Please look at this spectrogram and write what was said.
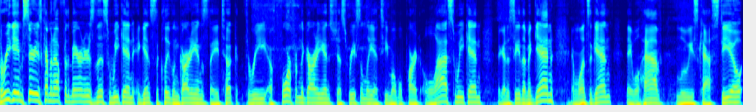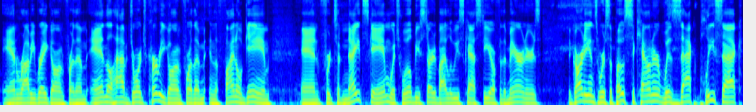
Three game series coming up for the Mariners this weekend against the Cleveland Guardians. They took three of four from the Guardians just recently at T Mobile Park last weekend. They're going to see them again. And once again, they will have Luis Castillo and Robbie Ray going for them. And they'll have George Kirby going for them in the final game. And for tonight's game, which will be started by Luis Castillo for the Mariners, the Guardians were supposed to counter with Zach Plesac,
